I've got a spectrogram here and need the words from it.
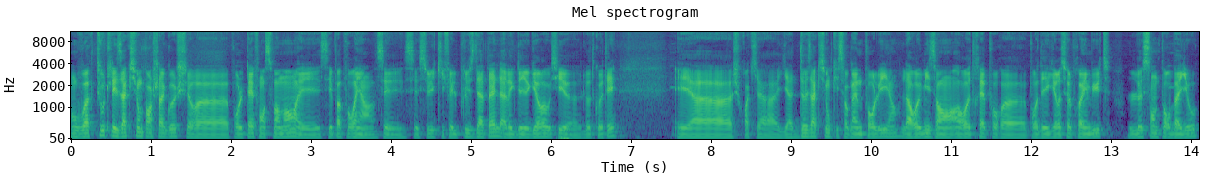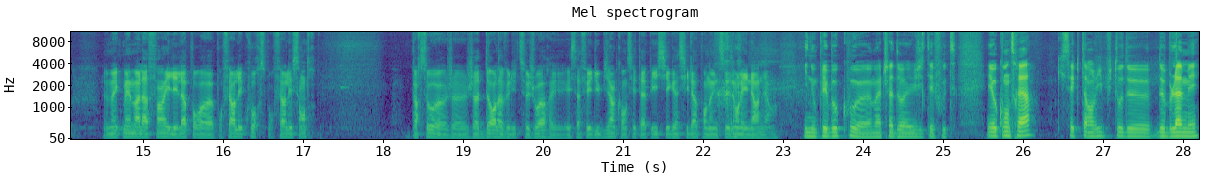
on voit que toutes les actions penchent à gauche sur, euh, pour le TEF en ce moment et c'est pas pour rien. C'est celui qui fait le plus d'appels avec des Jaeger aussi euh, de l'autre côté. Et euh, je crois qu'il y, a deux actions qui sont quand même pour lui. Hein. La remise en, retrait pour, pour sur le premier but, le centre pour Bayo. Le mec, même à la fin, il est là pour faire les courses, pour faire les centres. Perso, j'adore la venue de ce joueur et, ça fait du bien quand on s'est tapé ici Gassila pendant une saison l'année dernière. Il nous plaît beaucoup, Machado et JT Foot. Et au contraire, qui sait que tu as envie plutôt de, de blâmer?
